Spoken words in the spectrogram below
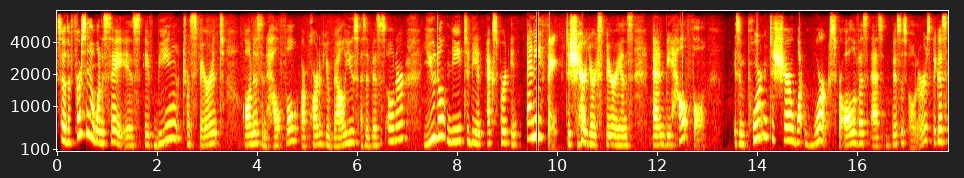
So the first thing I want to say is if being transparent honest and helpful are part of your values as a business owner, you don't need to be an expert in anything to share your experience and be helpful. It's important to share what works for all of us as business owners because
